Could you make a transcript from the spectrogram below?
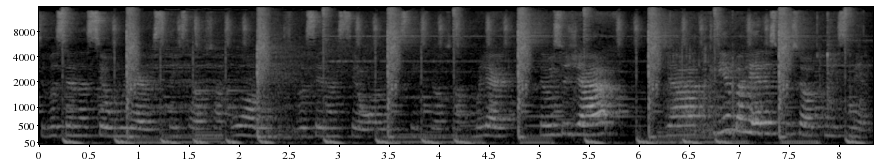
Se você nasceu mulher, você tem que se relacionar com homem. Se você nasceu homem, você tem que se relacionar com mulher. Então, isso já, já cria barreiras para o seu autoconhecimento.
